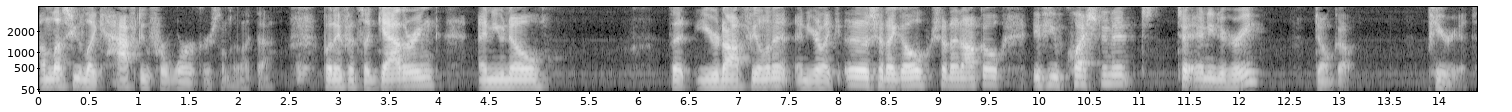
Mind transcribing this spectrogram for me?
Unless you like have to for work or something like that. But if it's a gathering and you know that you're not feeling it and you're like, should I go? Should I not go? If you've questioned it to any degree, don't go. Period.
